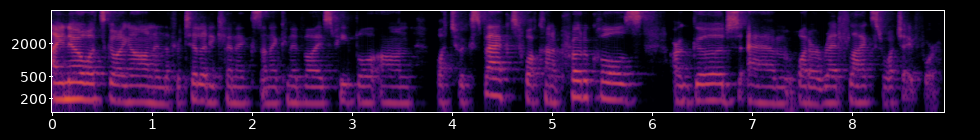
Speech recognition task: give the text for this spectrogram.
I know what's going on in the fertility clinics, and I can advise people on what to expect, what kind of protocols are good, um, what are red flags to watch out for.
